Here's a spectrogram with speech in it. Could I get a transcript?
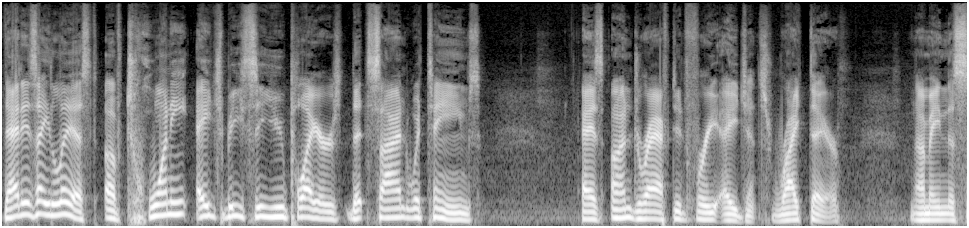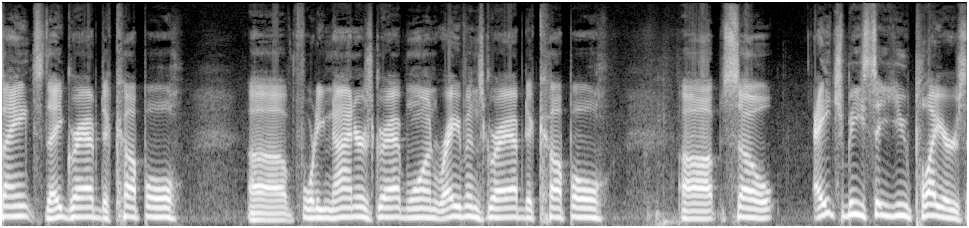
That is a list of 20 HBCU players that signed with teams as undrafted free agents, right there. I mean, the Saints, they grabbed a couple. Uh, 49ers grabbed one. Ravens grabbed a couple. Uh, so HBCU players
